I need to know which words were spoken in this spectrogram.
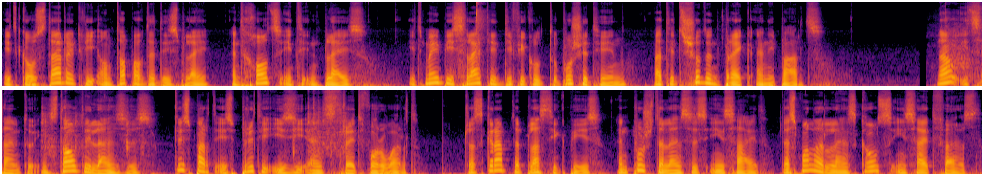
It goes directly on top of the display and holds it in place. It may be slightly difficult to push it in, but it shouldn't break any parts. Now it's time to install the lenses. This part is pretty easy and straightforward. Just grab the plastic piece and push the lenses inside. The smaller lens goes inside first.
